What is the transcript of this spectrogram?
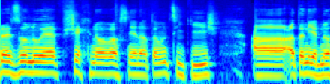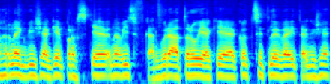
rezonuje všechno vlastně na tom cítíš a, a ten jednohrnek víš, jak je prostě navíc v karburátoru, jak je jako citlivý, takže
